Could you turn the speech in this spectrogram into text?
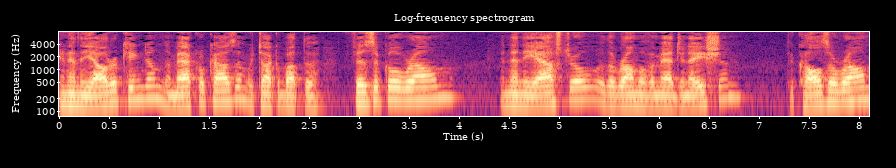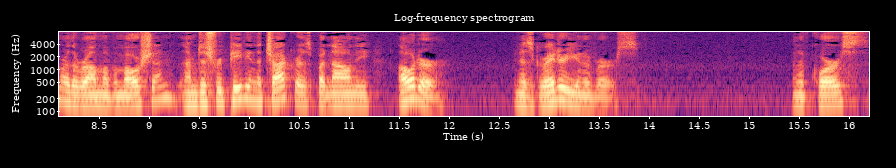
And in the outer kingdom, the macrocosm, we talk about the physical realm, and then the astral, or the realm of imagination, the causal realm, or the realm of emotion. I'm just repeating the chakras, but now in the outer, in his greater universe. And of course,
